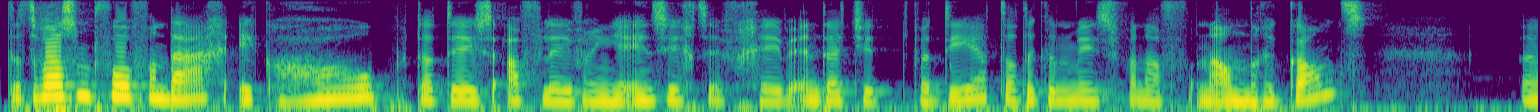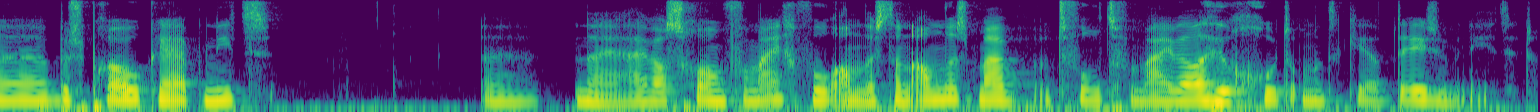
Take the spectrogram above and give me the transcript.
dat was hem voor vandaag. Ik hoop dat deze aflevering je inzicht heeft gegeven en dat je het waardeert dat ik het meest vanaf een andere kant uh, besproken heb. Niet, uh, nou ja, hij was gewoon voor mijn gevoel anders dan anders, maar het voelt voor mij wel heel goed om het een keer op deze manier te doen.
